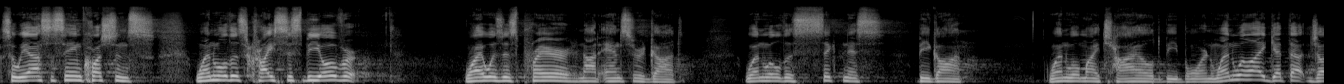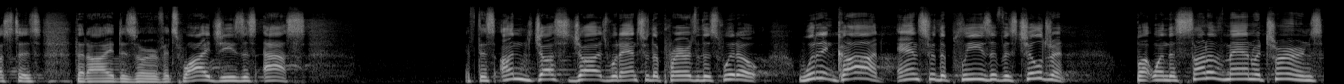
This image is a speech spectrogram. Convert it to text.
So we ask the same questions When will this crisis be over? Why was this prayer not answered, God? When will this sickness be gone? When will my child be born? When will I get that justice that I deserve? It's why Jesus asks if this unjust judge would answer the prayers of this widow, wouldn't God answer the pleas of his children? But when the Son of Man returns,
